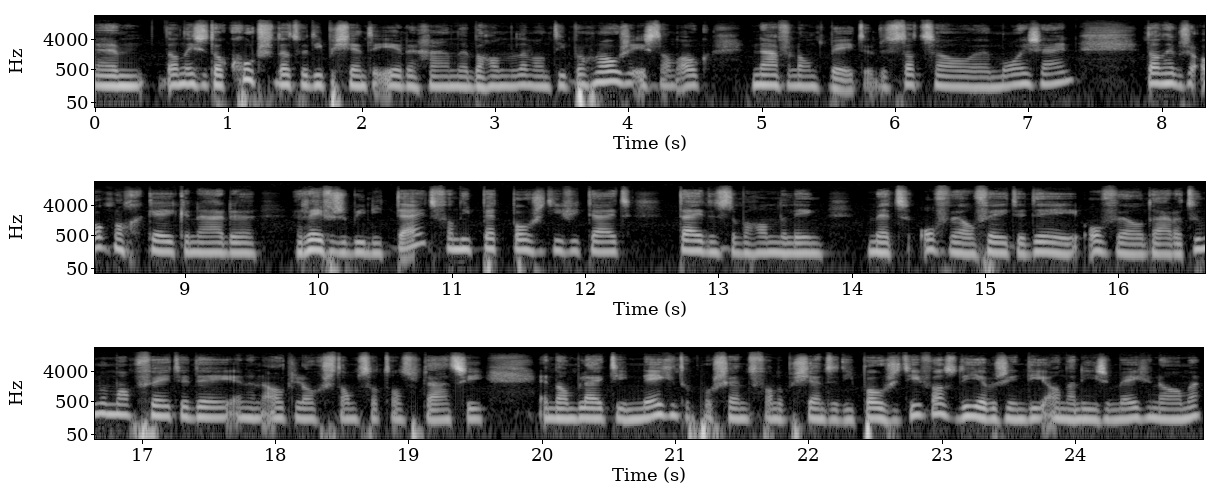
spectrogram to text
um, dan is het ook goed dat we die patiënten eerder gaan uh, behandelen, want die prognose is dan ook navenant beter. Dus dat zou uh, mooi zijn. Dan hebben ze ook nog gekeken naar de reversibiliteit van die PET-positiviteit tijdens de behandeling met ofwel VTD ofwel daratumumab VTD en een autologe stamceltransplantatie. En dan blijkt die 90% van de patiënten die positief was, die hebben ze in die analyse meegenomen.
